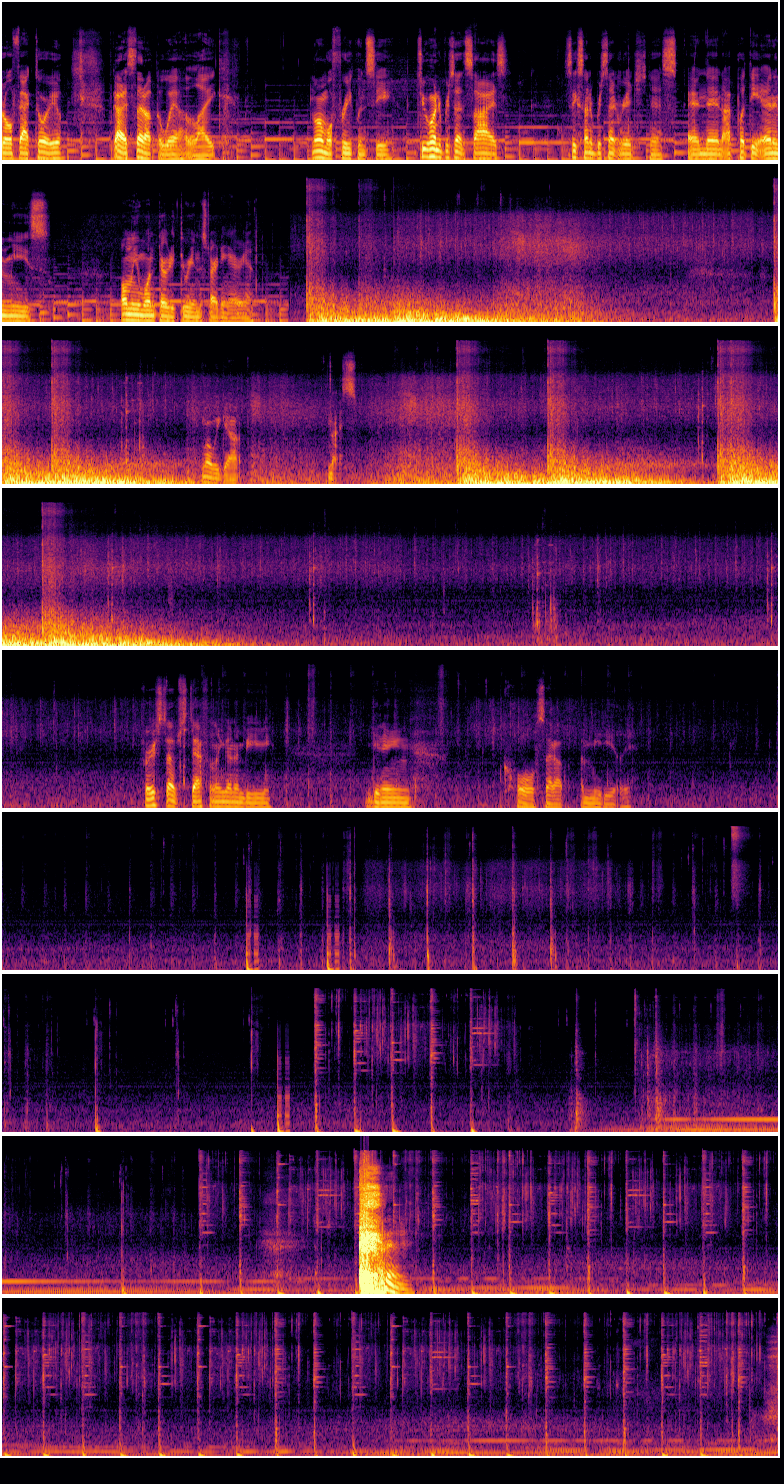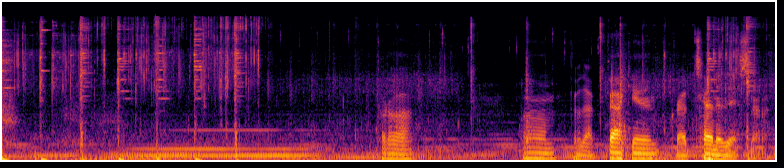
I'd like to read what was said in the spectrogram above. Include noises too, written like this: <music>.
tutorial. I've got it set up the way I like. Normal frequency, 200% size, 600% richness, and then I put the enemies only 133 in the starting area. What we got? Nice. First step's definitely gonna be getting coal set up immediately. Back in. Grab 10 of this now.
